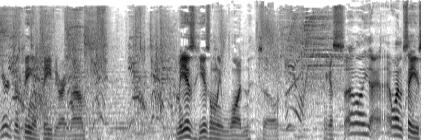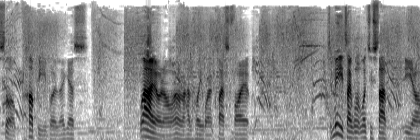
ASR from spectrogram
You're just being a baby right now. I mean, he is he is only one, so I guess uh, well, I, I wouldn't say he's still a puppy, but I guess well, I don't know. I don't know how the hell you want to classify it. To me, it's like once you stop, you know,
